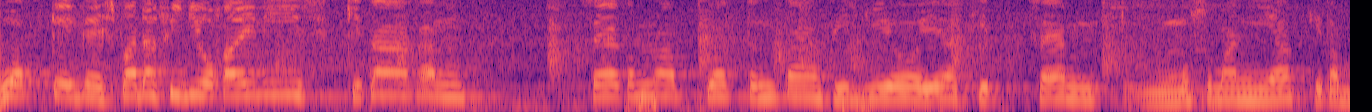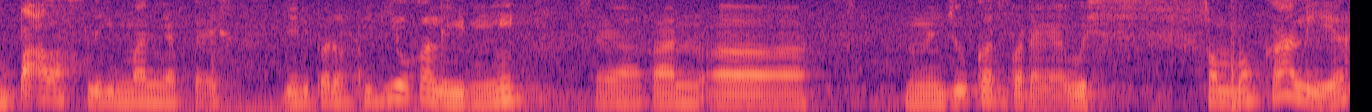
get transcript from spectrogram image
Oke guys, pada video kali ini kita akan saya akan upload tentang video ya kita, saya musuh maniak kita balas lagi maniak guys. Jadi pada video kali ini saya akan eh, menunjukkan pada wis sombong kali ya.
